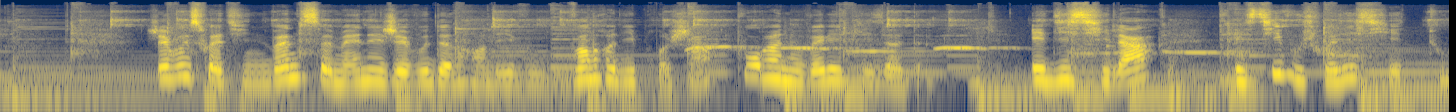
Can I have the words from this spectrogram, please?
Je vous souhaite une bonne semaine et je vous donne rendez-vous vendredi prochain pour un nouvel épisode. Et d'ici là, et si vous choisissiez tout?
